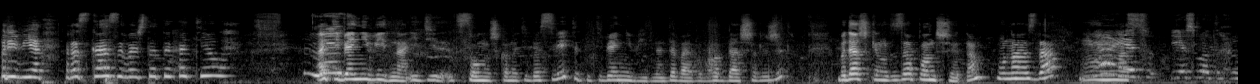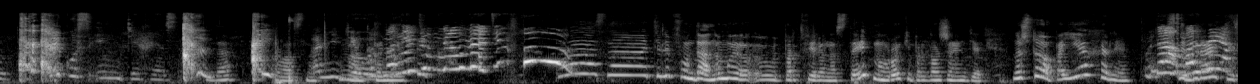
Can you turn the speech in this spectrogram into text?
привет, рассказывай, что ты хотела. А тебя не видно. Иди, солнышко на тебя светит, и тебя не видно. Давай, вот Богдаша лежит. Богдашкин за планшетом у нас, да? Да, нас... я, я смотрю. Фикус интересный. Да, классно. Они Ну, делают. Классно, телефон. Да, ну мы, э, вот портфель у нас стоит, мы уроки продолжаем делать. Ну что, поехали? Собирайтесь.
